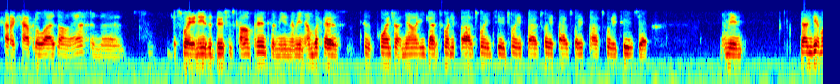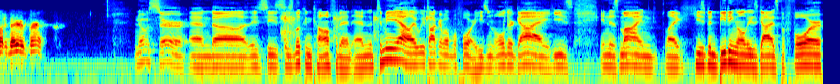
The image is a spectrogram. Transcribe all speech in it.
kind of capitalized on that, and uh, this way he needs to boost his confidence. I mean, I mean I'm looking his points right now. He got 25, 22, 25, 25, 25, 22. So I mean, doesn't get much better than that. No, sir, and uh, he's, he's, he's looking confident. And to me, yeah, like we talked about before, he's an older guy. He's in his mind like he's been beating all these guys before.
